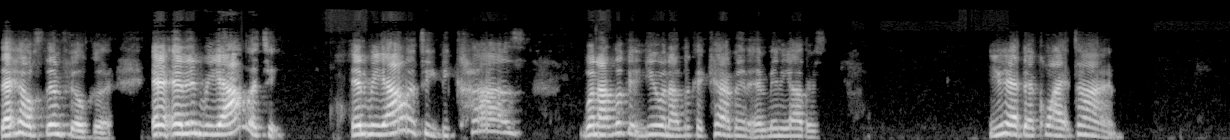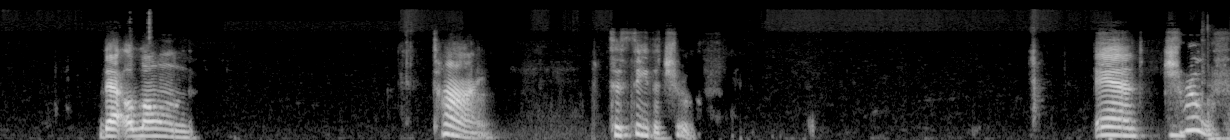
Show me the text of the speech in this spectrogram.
That helps them feel good. And, and in reality, in reality, because when I look at you and I look at Kevin and many others, you had that quiet time, that alone time to see the truth. And truth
